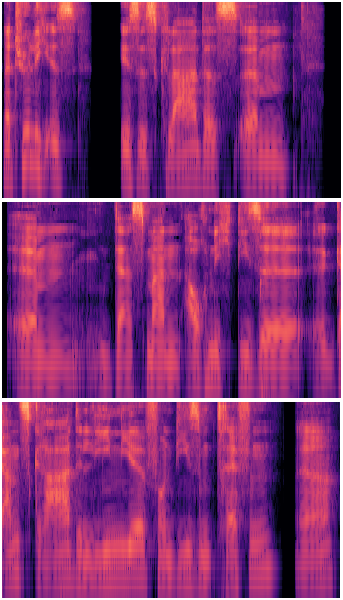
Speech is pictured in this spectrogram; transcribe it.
Natürlich ist, ist es klar, dass, ähm, ähm, dass man auch nicht diese äh, ganz gerade Linie von diesem Treffen, ja,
